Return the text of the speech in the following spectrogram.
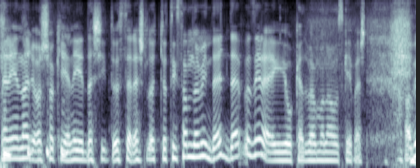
mert én nagyon sok ilyen édesítőszeres löttyöt iszom, de mindegy, de azért elég jó kedvem van ahhoz képest. A,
